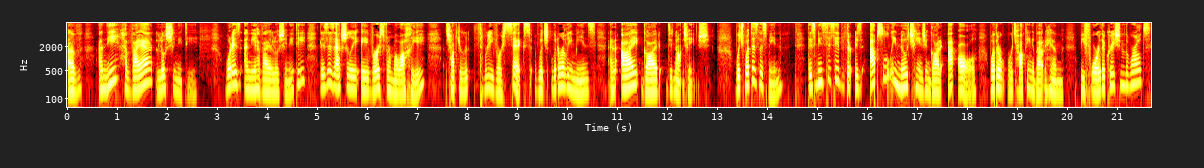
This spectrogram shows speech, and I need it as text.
of Ani Havaya lo shaniti. What is Ani Havaya lo shaniti? This is actually a verse from Malachi, chapter 3, verse 6, which literally means, and I, God, did not change. Which, what does this mean? This means to say that there is absolutely no change in God at all, whether we're talking about Him before the creation of the world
